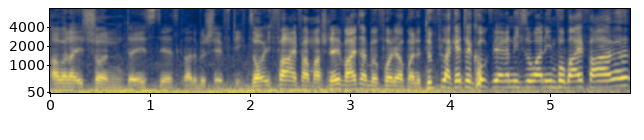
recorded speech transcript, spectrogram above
Aber da ist schon, der ist, der ist gerade beschäftigt. So, ich fahre einfach mal schnell weiter, bevor der auf meine TÜV-Plakette guckt, während ich so an ihm vorbeifahre.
